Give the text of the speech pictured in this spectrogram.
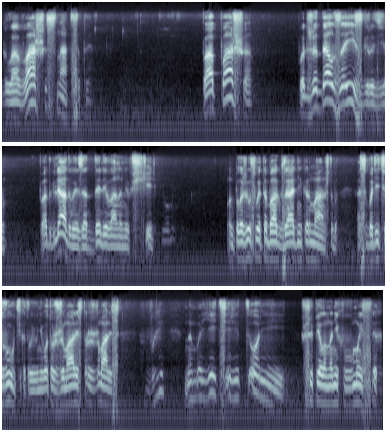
Глава шестнадцатая Папаша поджидал за изгородью, подглядывая за Деливанами в щель. Он положил свой табак в задний карман, чтобы освободить руки, которые у него то сжимались, то разжимались. «Вы на моей территории!» — шипел он на них в мыслях,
